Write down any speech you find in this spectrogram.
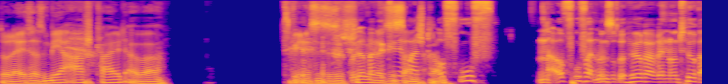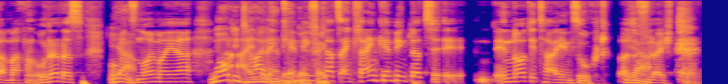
So, da ist das Meer arschkalt, aber wenigstens ist es schön, aber wir können ja mal einen Aufruf, einen Aufruf an unsere Hörerinnen und Hörer machen, oder? Dass Moritz ja. Neumeier Norditalien einen, Campingplatz, einen kleinen Campingplatz in Norditalien sucht. Also ja. vielleicht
